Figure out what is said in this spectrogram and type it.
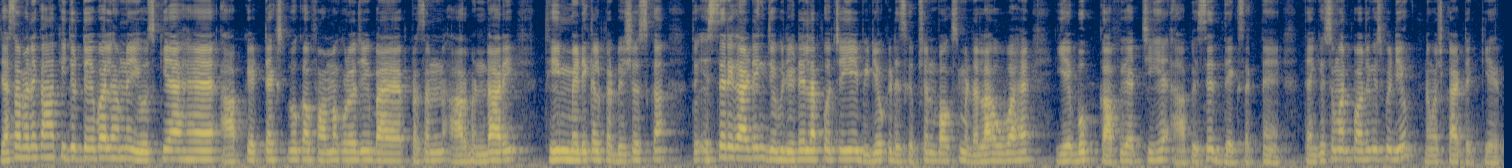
जैसा मैंने कहा कि जो टेबल हमने यूज़ किया है, आपके text book of pharmacology by Prasanna R Bhandari theme medical publishers का। तो इससे रिगार्डिंग जो भी डिटेल आपको चाहिए वीडियो के डिस्क्रिप्शन बॉक्स में डला हुआ है। ये बुक काफ़ी अच्छी है, आप इसे देख सकते हैं। Thank you so much for इस वीडियो नमस्कार टेक केयर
